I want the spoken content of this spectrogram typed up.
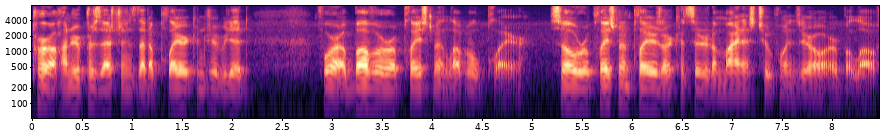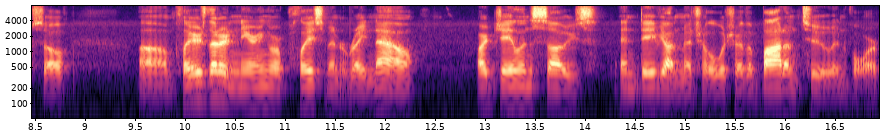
per 100 possessions that a player contributed for above a replacement level player. So replacement players are considered a minus 2.0 or below. So um, players that are nearing replacement right now are Jalen Suggs and Davion Mitchell, which are the bottom two in VORP.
